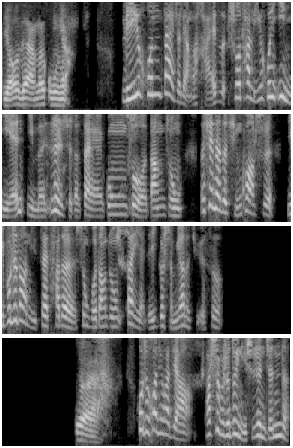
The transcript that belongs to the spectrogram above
有两个姑娘。离婚带着两个孩子，说他离婚一年，你们认识的，在工作当中。那现在的情况是你不知道你在他的生活当中扮演着一个什么样的角色？对。或者换句话讲，他是不是对你是认真的？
